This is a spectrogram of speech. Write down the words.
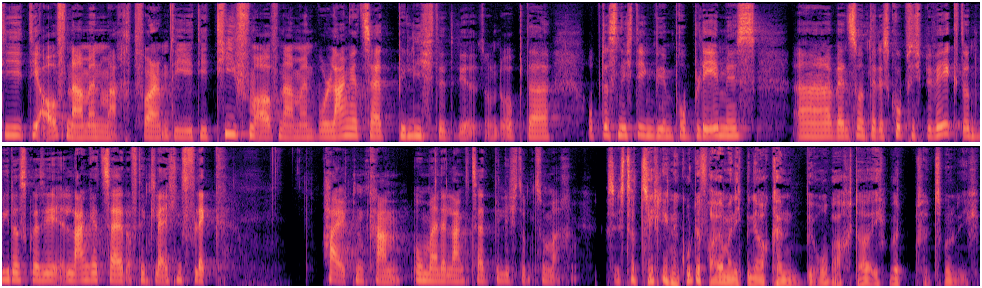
die, die Aufnahmen macht, vor allem die, die tiefen Aufnahmen, wo lange Zeit belichtet wird und ob da, ob das nicht irgendwie ein Problem ist, äh, wenn so ein Teleskop sich bewegt und wie das quasi lange Zeit auf den gleichen Fleck halten kann, um eine Langzeitbelichtung zu machen? Das ist tatsächlich eine gute Frage. Ich, meine, ich bin ja auch kein Beobachter. Ich würde, ich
